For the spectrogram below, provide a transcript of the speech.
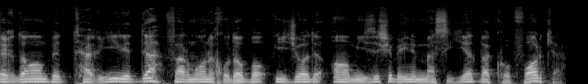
اقدام به تغییر ده فرمان خدا با ایجاد آمیزش بین مسیحیت و کفار کرد.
